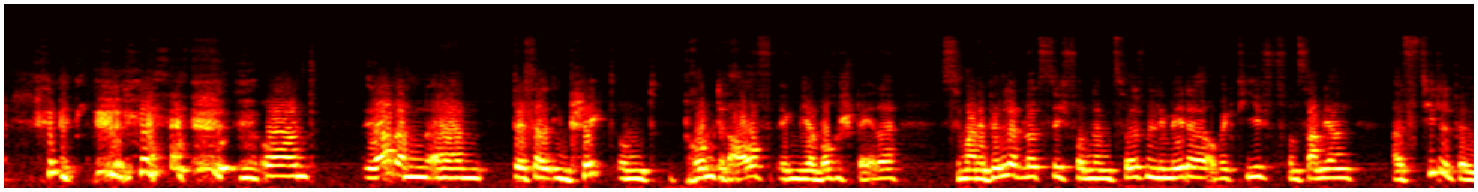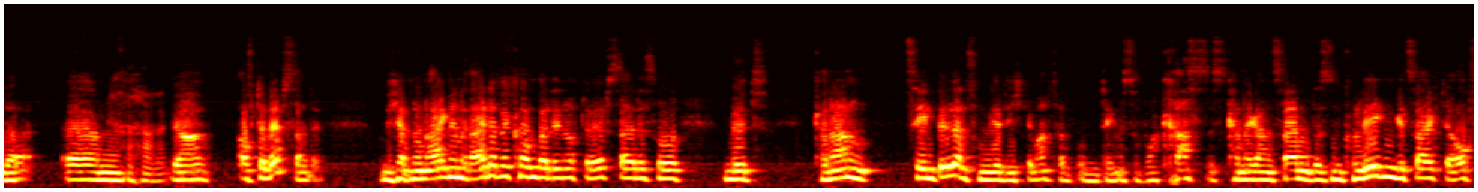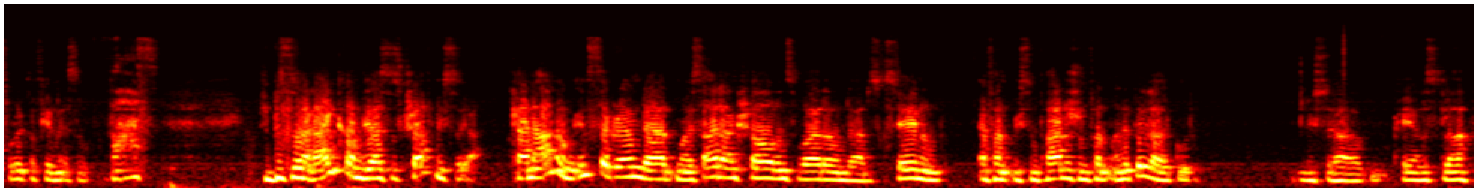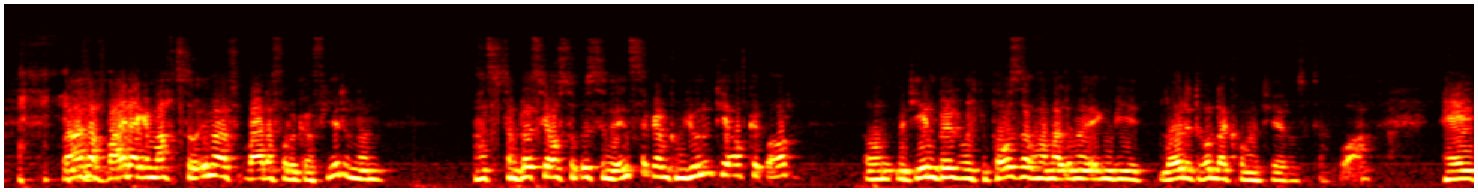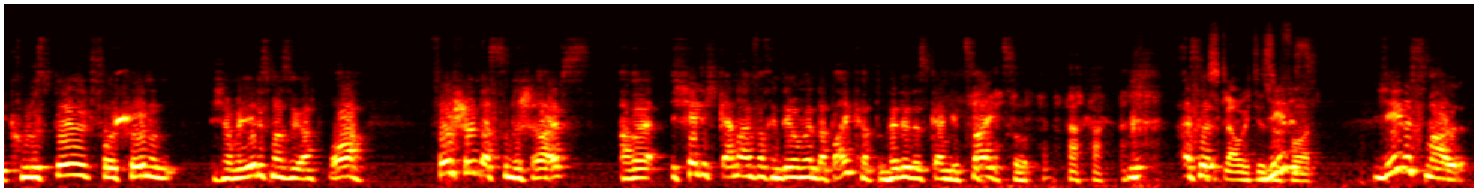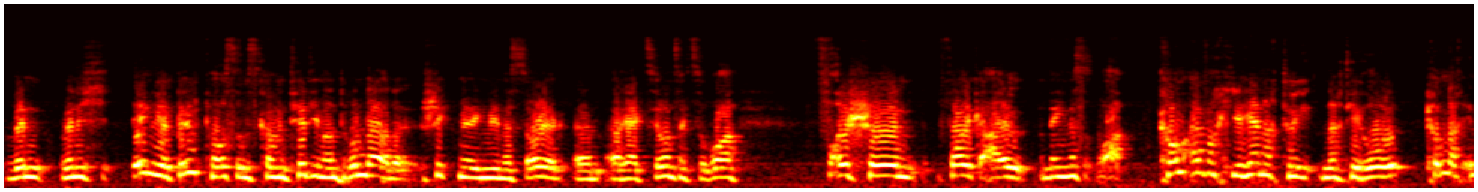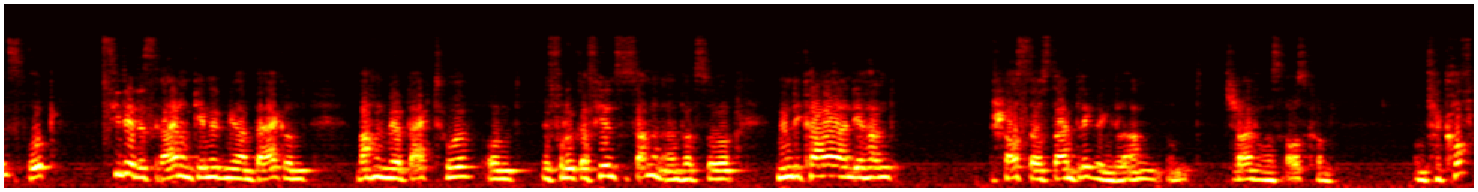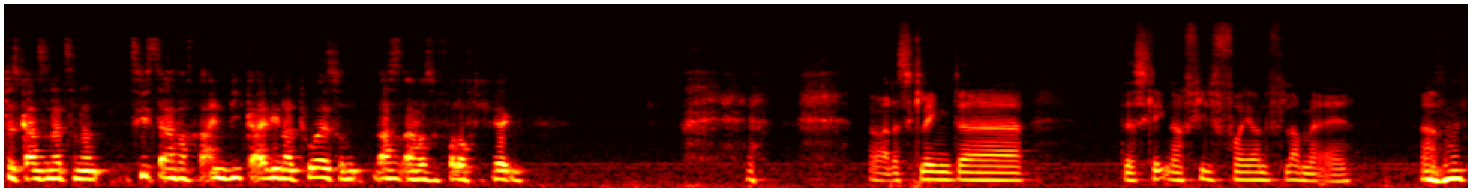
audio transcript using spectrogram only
Und ja, dann ähm, das halt ihm geschickt und prompt drauf, irgendwie eine Woche später, sind meine Bilder plötzlich von einem 12mm Objektiv von Samyang als Titelbilder ähm, ja, auf der Webseite. Und ich habe einen eigenen Reiter bekommen bei denen auf der Webseite, so mit, keine Ahnung, zehn Bildern von mir, die ich gemacht habe. Und denke mir so, boah, krass, das kann ja gar nicht sein. Und das ist ein Kollegen gezeigt, der auch fotografiert. Und er so, was? Wie bist du da reingekommen? Wie hast du es geschafft? Und ich so, ja, keine Ahnung, Instagram, der hat meine Seite angeschaut und so weiter und der hat es gesehen und er fand mich sympathisch und fand meine Bilder halt gut. Und ich so, ja, okay, alles klar. Dann einfach weitergemacht, so immer weiter fotografiert und dann hat sich dann plötzlich auch so ein bisschen eine Instagram-Community aufgebaut. Und mit jedem Bild, wo ich gepostet habe, haben halt immer irgendwie Leute drunter kommentiert und so gesagt, boah, hey, cooles Bild, voll schön. Und ich habe mir jedes Mal so gedacht, boah, voll schön, dass du das schreibst. Aber ich hätte dich gerne einfach in dem Moment dabei gehabt und hätte das gern gezeigt. So. Also, das glaube ich dir jedes, sofort. Jedes Mal, wenn, wenn ich irgendwie ein Bild poste und es kommentiert jemand drunter oder schickt mir irgendwie eine Story, äh, eine Reaktion und sagt so, boah, voll schön, voll geil. Und denke ich mir so, boah, komm einfach hierher nach, nach Tirol, komm nach Innsbruck, zieh dir das rein und geh mit mir am Berg und mach mit mir Bergtour und wir fotografieren zusammen einfach so. Nimm die Kamera in die Hand, schaust du aus deinem Blickwinkel an und schau einfach, was rauskommt. Und verkopft das Ganze nicht, sondern ziehst du einfach rein, wie geil die Natur ist und lass es einfach so voll auf dich wirken. Ja, das klingt, äh, das klingt nach viel Feuer und Flamme, ey. Ja, mhm.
